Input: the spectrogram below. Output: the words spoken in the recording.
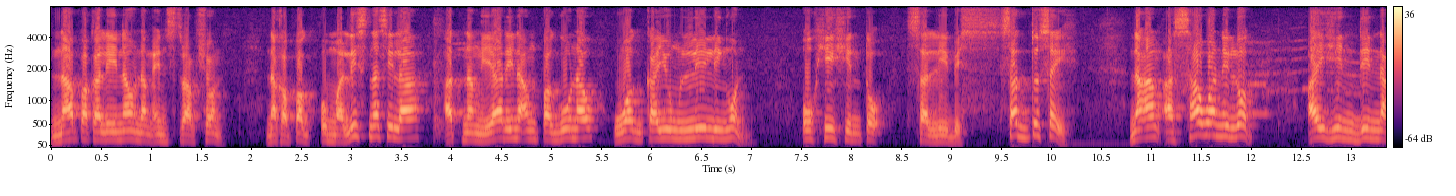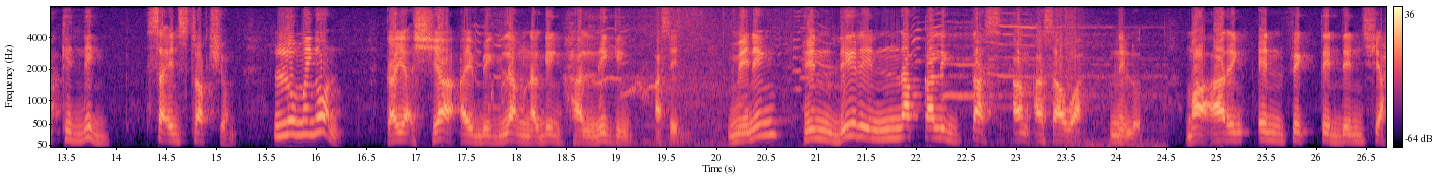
Napakalinaw ng instruction na kapag umalis na sila at nangyari na ang pagunaw, huwag kayong lilingon o hihinto sa libis. Sad to say, na ang asawa ni Lot ay hindi nakinig sa instruction. Lumingon. Kaya siya ay biglang naging haliging asin. Meaning, hindi rin nakaligtas ang asawa ni Lot. Maaring infected din siya.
